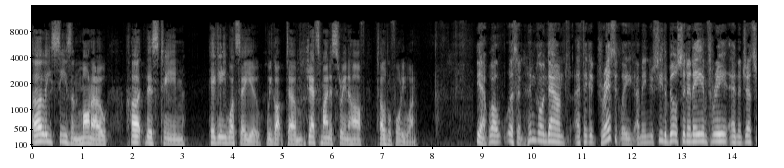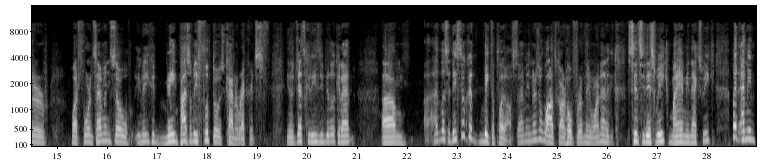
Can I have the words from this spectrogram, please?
early season mono hurt this team? Higgy, what say you? We got um, Jets minus three and a half, total 41. Yeah, well, listen, him going down, I think it drastically. I mean, you see the Bills sitting at eight and three, and the Jets are what four and seven. So you know, you could maybe possibly flip those kind of records. You know, Jets could easily be looking at um, uh, listen, they still could make the playoffs. I mean, there's a wild card hope for them. They run out of Cincy this week, Miami next week. But I mean,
